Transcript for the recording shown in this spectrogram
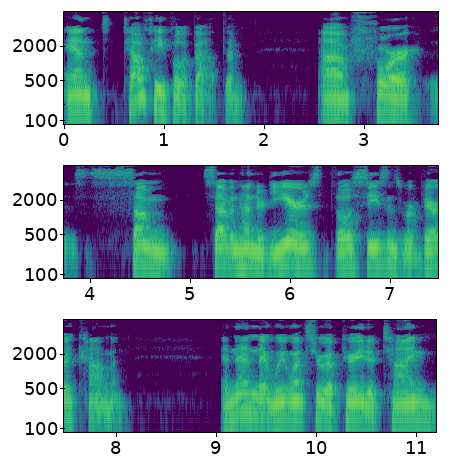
and tell people about them. Um, for some 700 years, those seasons were very common. And then we went through a period of time,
